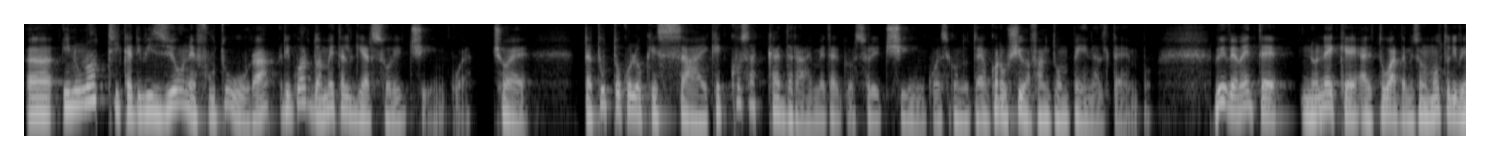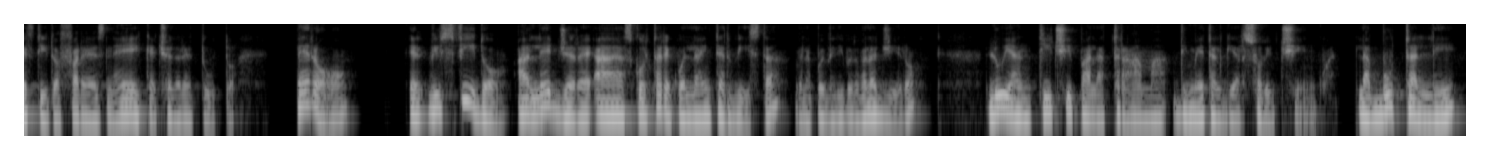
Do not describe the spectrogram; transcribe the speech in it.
eh, in un'ottica di visione futura riguardo a Metal Gear Solid 5, cioè da tutto quello che sai, che cosa accadrà in Metal Gear Solid 5 secondo te? Ancora usciva Phantom Pain al tempo. Lui ovviamente non è che ha detto guarda mi sono molto divertito a fare Snake eccetera e tutto, però eh, vi sfido a leggere, a ascoltare quella intervista, ve la poi vedi dove la giro, lui anticipa la trama di Metal Gear Solid 5, la butta lì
